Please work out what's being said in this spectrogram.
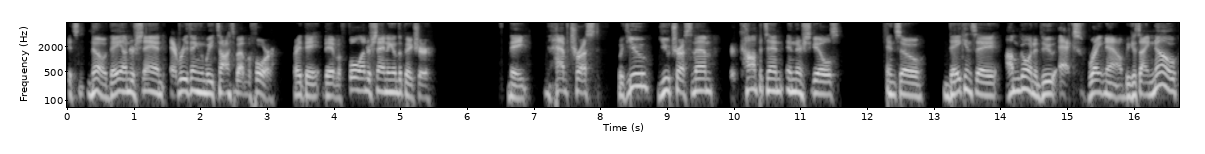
it's no, they understand everything we talked about before, right? They they have a full understanding of the picture. They have trust with you, you trust them, they're competent in their skills. And so they can say, I'm going to do X right now because I know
